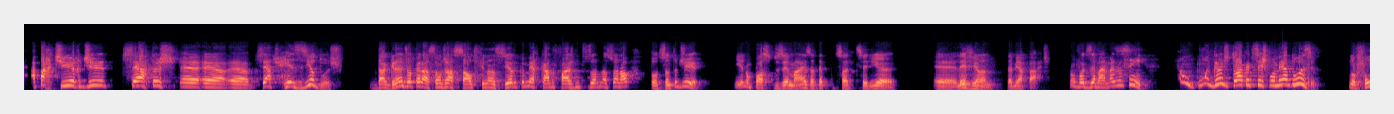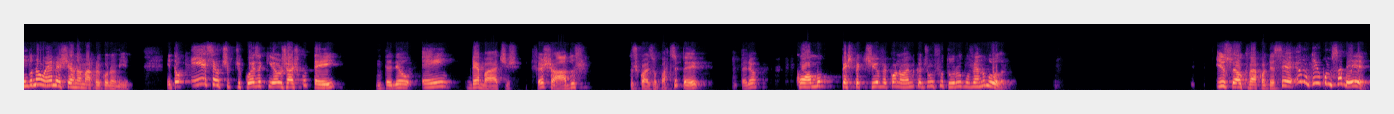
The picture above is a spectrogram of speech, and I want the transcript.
a partir de certas, é, é, é, certos resíduos da grande operação de assalto financeiro que o mercado faz no Tesouro Nacional todo santo dia. E não posso dizer mais, até seria é, leviano da minha parte. Não vou dizer mais, mas assim, é um, uma grande troca de seis por meia dúzia. No fundo, não é mexer na macroeconomia. Então, esse é o tipo de coisa que eu já escutei, entendeu? Em debates fechados, dos quais eu participei, entendeu? Como perspectiva econômica de um futuro governo Lula. Isso é o que vai acontecer? Eu não tenho como saber.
